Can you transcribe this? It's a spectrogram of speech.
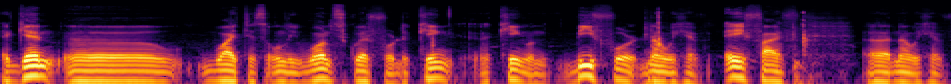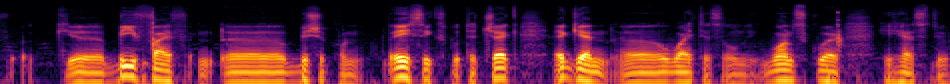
again uh, white has only one square for the king uh, king on b4 now we have a5 uh, now we have uh, b5 uh, bishop on a6 with a check. Again white has only one square. He has to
